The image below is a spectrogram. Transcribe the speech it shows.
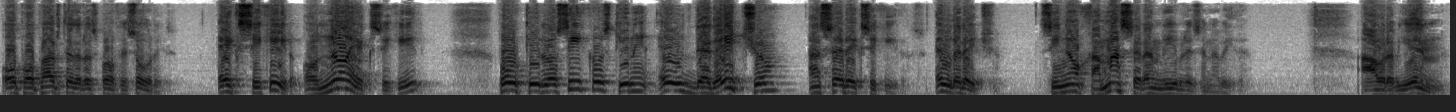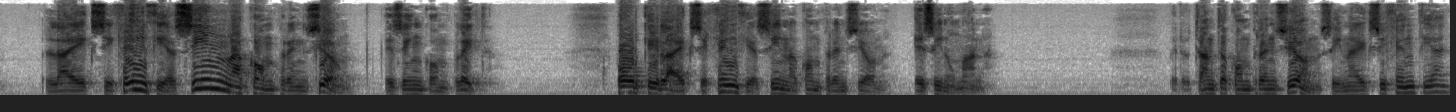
o por parte de los profesores exigir o no exigir, porque los hijos tienen el derecho a ser exigidos, el derecho, si no jamás serán libres en la vida. Ahora bien, la exigencia sin la comprensión es incompleta, porque la exigencia sin la comprensión es inhumana. Pero tanta comprensión sin la exigencia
